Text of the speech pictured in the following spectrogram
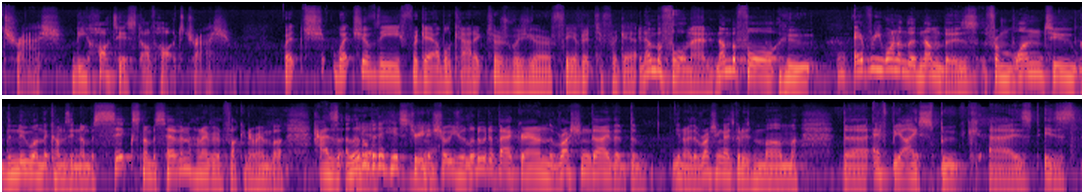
trash. The hottest of hot trash. Which which of the forgettable characters was your favourite to forget? Number four, man. Number four, who every one of the numbers from one to the new one that comes in, number six, number seven, I don't even fucking remember, has a little Yeah. bit of history and it shows you a little bit of background. The Russian guy, the, the you know, the Russian guy's got his mum. The FBI spook uh, is is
